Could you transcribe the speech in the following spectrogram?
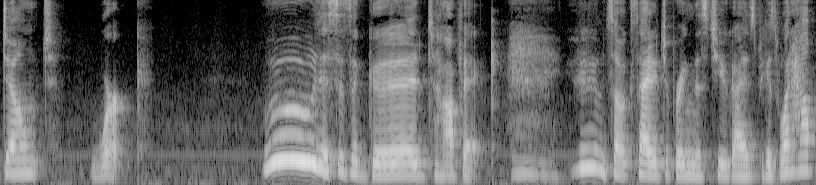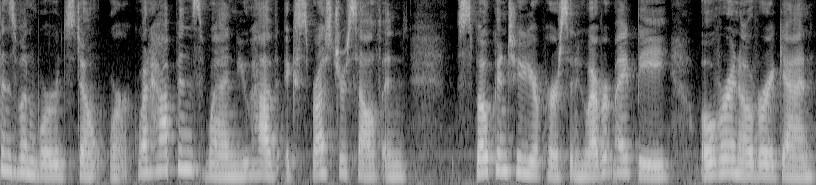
Don't Work. Ooh, this is a good topic. Ooh, I'm so excited to bring this to you guys because what happens when words don't work? What happens when you have expressed yourself and spoken to your person, whoever it might be, over and over again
